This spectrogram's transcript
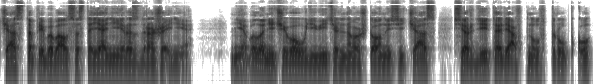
часто пребывал в состоянии раздражения. Не было ничего удивительного, что он и сейчас сердито рявкнул в трубку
